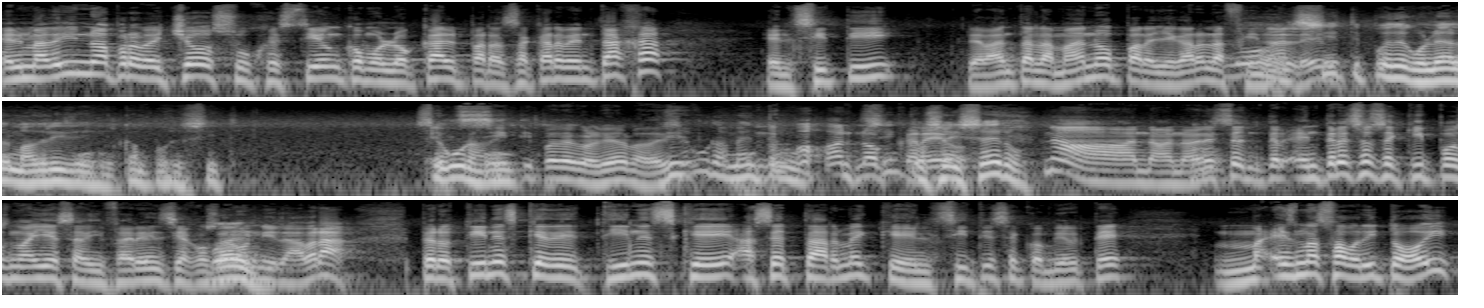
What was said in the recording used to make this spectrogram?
El Madrid no aprovechó su gestión como local para sacar ventaja. El City levanta la mano para llegar a la No, final. el ¿eh? City puede golear al Madrid en el campo del City. ¿El Seguramente. City puede golear al Madrid? Seguramente No, no 5 creo. 6-0. No, no, no. entre, entre esos equipos no hay esa diferencia, José Bueno. Ni la habrá. Pero tienes que, tienes que aceptarme que el City se convierte, es más favorito hoy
